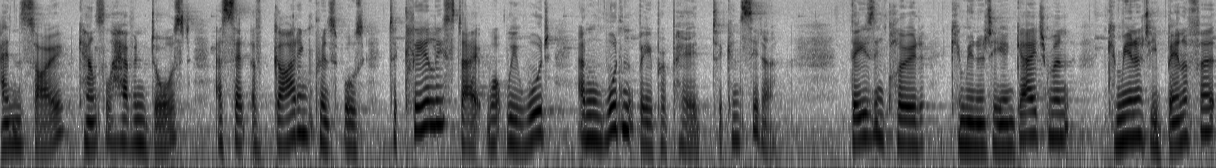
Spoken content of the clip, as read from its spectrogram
And so, Council have endorsed a set of guiding principles to clearly state what we would and wouldn't be prepared to consider. These include community engagement, community benefit,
